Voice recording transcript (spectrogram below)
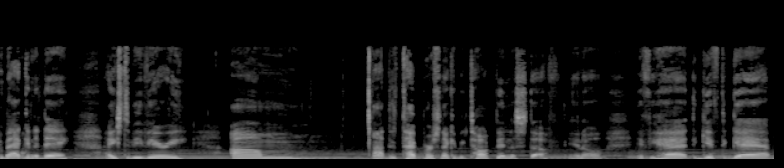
Back in the day, I used to be very um not the type person that could be talked into stuff. You know, if you had the gift of gab,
